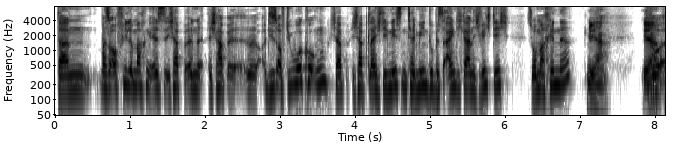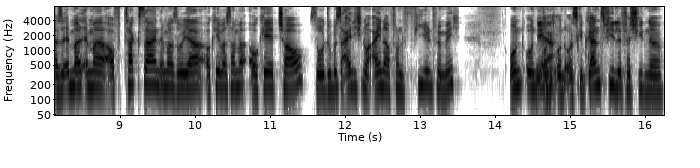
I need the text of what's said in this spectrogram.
Dann, was auch viele machen, ist, ich habe ich hab, äh, dieses auf die Uhr gucken, ich habe ich hab gleich den nächsten Termin, du bist eigentlich gar nicht wichtig, so mach hinne. Ja. Ja. So, also immer, immer auf Zack sein, immer so, ja, okay, was haben wir? Okay, ciao. So, du bist eigentlich nur einer von vielen für mich. Und, und, Ja. und, und, und es gibt ganz viele verschiedene,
